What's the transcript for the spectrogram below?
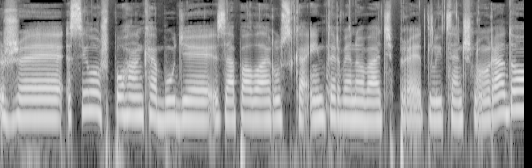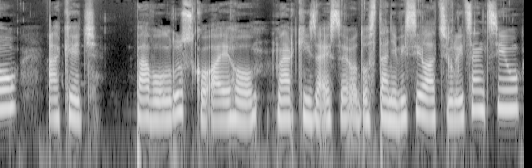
že Siloš Pohánka bude za Pavla Ruska intervenovať pred licenčnou radou a keď Pavol Rusko a jeho Markíza SRO dostane vysielaciu licenciu,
